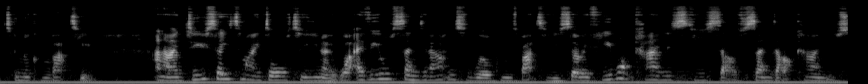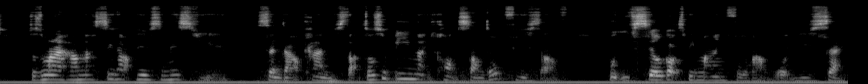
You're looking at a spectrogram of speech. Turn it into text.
It's going to come back to you. And I do say to my daughter, you know, whatever you're sending out into the world comes back to you. So if you want kindness to yourself, send out kindness. Doesn't matter how nasty that person is to you, send out kindness. That doesn't mean that you can't stand up for yourself, but you've still got to be mindful about what you say.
